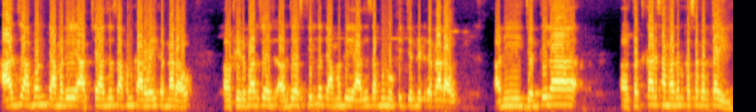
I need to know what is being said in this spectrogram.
आज आपण त्यामध्ये आजच्या आजच आपण कारवाई करणार आहोत. फेरफारचे अर्ज- असतील तर त्यामध्ये आजच आपण नोटीस जनरेट करणार आहोत. आणि जनतेला तत्काळ समाधान कसं करता येईल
